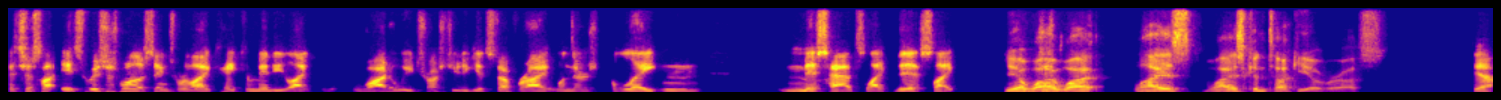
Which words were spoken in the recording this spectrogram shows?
it's just like it's, it's just one of those things where like, hey committee, like why do we trust you to get stuff right when there's blatant mishaps like this? Like Yeah, why Just- why why is why is Kentucky over us? Yeah.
